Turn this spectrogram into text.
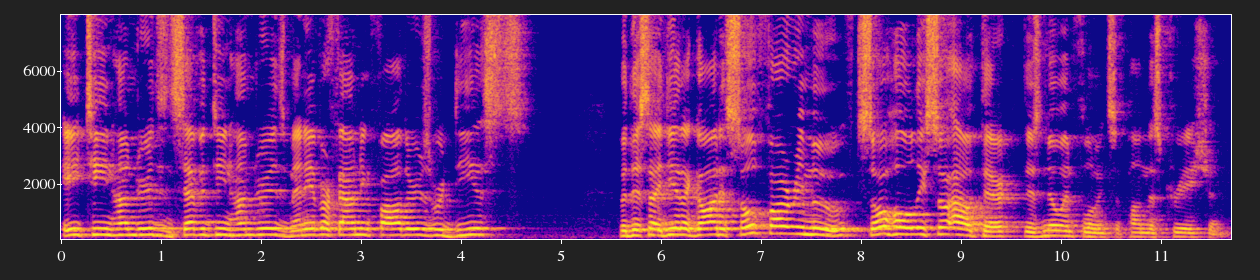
1800s and 1700s. Many of our founding fathers were deists. But this idea that God is so far removed, so holy, so out there, there's no influence upon this creation.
